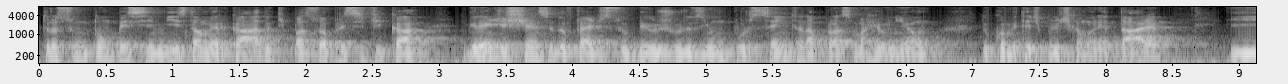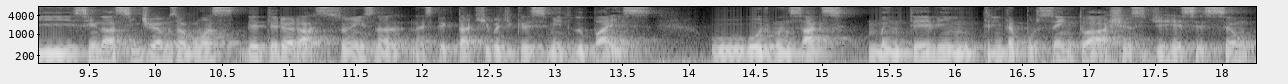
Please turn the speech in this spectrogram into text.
trouxe um tom pessimista ao mercado, que passou a precificar grande chance do Fed subir os juros em 1% na próxima reunião do Comitê de Política Monetária. E, sendo assim, tivemos algumas deteriorações na, na expectativa de crescimento do país. O Goldman Sachs manteve em 30% a chance de recessão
